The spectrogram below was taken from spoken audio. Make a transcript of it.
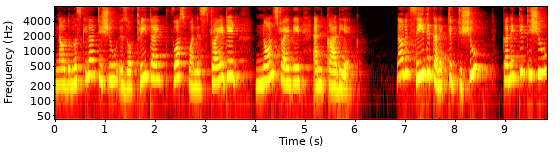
Now the muscular tissue is of three types. First one is striated, non-striated and cardiac. Now let's see the connective tissue. Connective tissue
